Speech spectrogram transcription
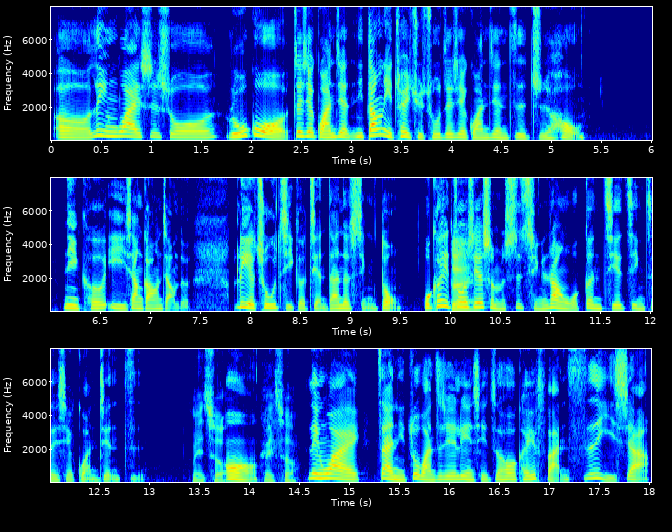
呃，另外是说，如果这些关键，你当你萃取出这些关键字之后，你可以像刚刚讲的，列出几个简单的行动，我可以做些什么事情让我更接近这些关键字？没错，嗯，没错。另外，在你做完这些练习之后，可以反思一下。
